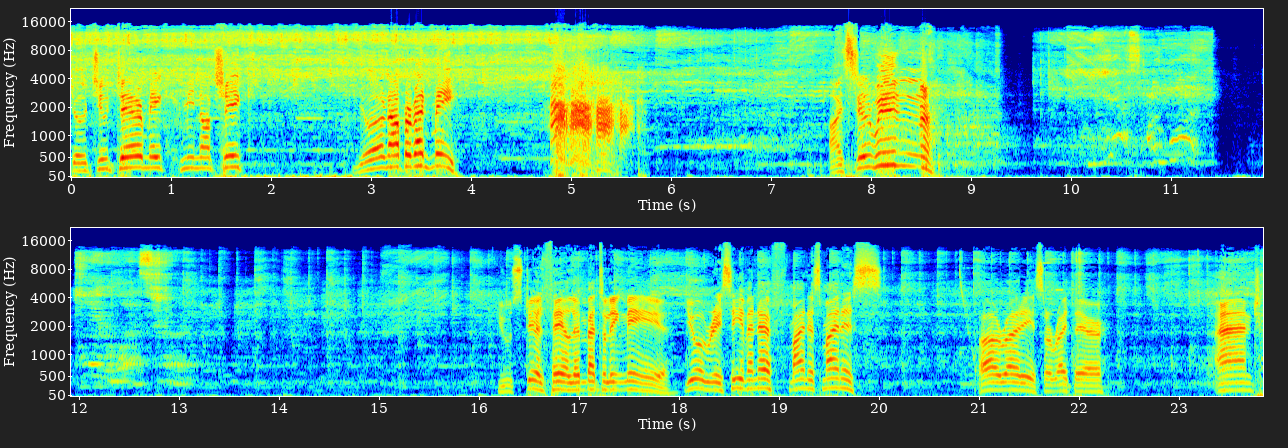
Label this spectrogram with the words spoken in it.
Don't you dare make me not shake. You will not prevent me. I still win. Yes, I won. You still fail in battling me. You'll receive an F minus minus. Alrighty, so right there. And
